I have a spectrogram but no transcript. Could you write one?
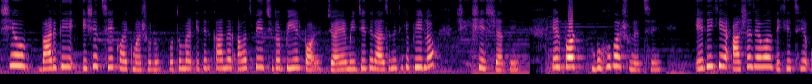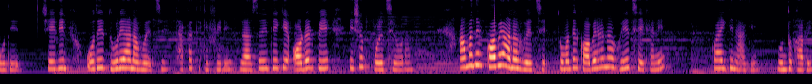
সেও বাড়িতে এসেছে কয়েক মাস হলো। প্রথমবার এদের কান্নার আওয়াজ পেয়েছিল বিয়ের পর। জয়া মির্জিদের রাজধানী থেকে ফিরল সেই শেষ রাতে। এরপর বহুবার শুনেছে, এদিকে আসা যাওয়া দেখেছে ওদের। সেই দিন ওদের ধরে আনা হয়েছে, ঢাকা থেকে ফিরে। রাজধানী থেকে অর্ডার পেয়ে এসব করেছে ওরা। আমাদের কবে আনা হয়েছে? তোমাদের কবে আনা হয়েছে এখানে? কয়েকদিন আগে, বন্ধু ভাবে।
